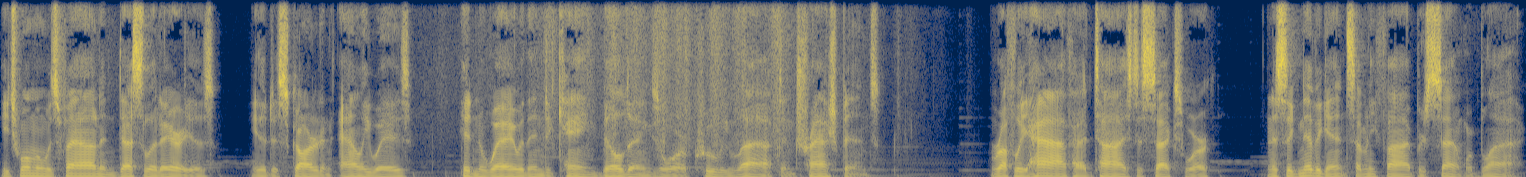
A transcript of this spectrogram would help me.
Each woman was found in desolate areas, either discarded in alleyways, hidden away within decaying buildings, or cruelly left in trash bins. Roughly half had ties to sex work, and a significant 75% were black.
